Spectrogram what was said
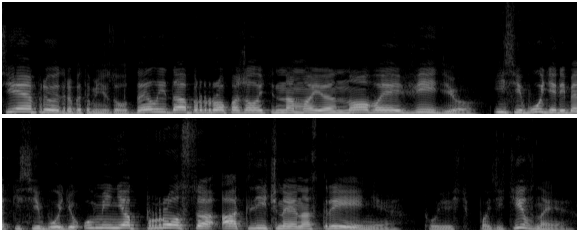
Всем привет, ребята, меня зовут Дэл и добро пожаловать на мое новое видео. И сегодня, ребятки, сегодня у меня просто отличное настроение. То есть позитивное.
